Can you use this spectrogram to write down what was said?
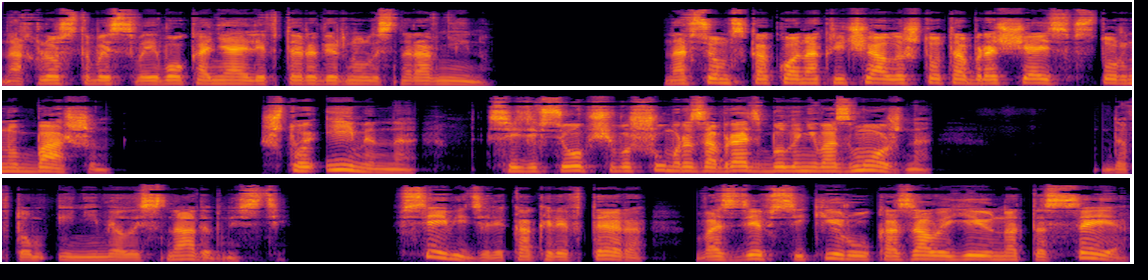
Нахлёстывая своего коня, Элефтера вернулась на равнину. На всем скаку она кричала, что-то обращаясь в сторону башен. Что именно, среди всеобщего шума разобрать было невозможно. Да в том и не имелось надобности. Все видели, как Элефтера, воздев секиру, указала ею на Тесея,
